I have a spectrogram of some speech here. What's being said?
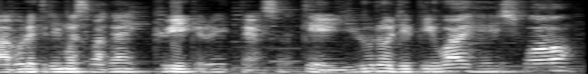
uh, boleh terima sebagai quick retest. Okay, Euro JPY H4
